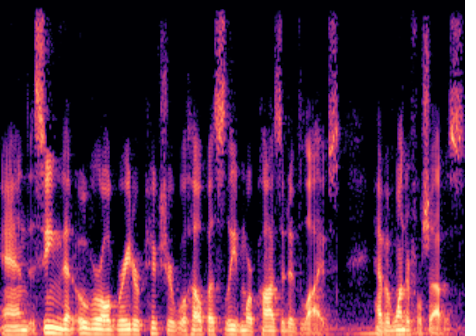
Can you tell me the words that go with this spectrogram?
And seeing that overall greater picture will help us lead more positive lives. Have a wonderful Shabbos.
